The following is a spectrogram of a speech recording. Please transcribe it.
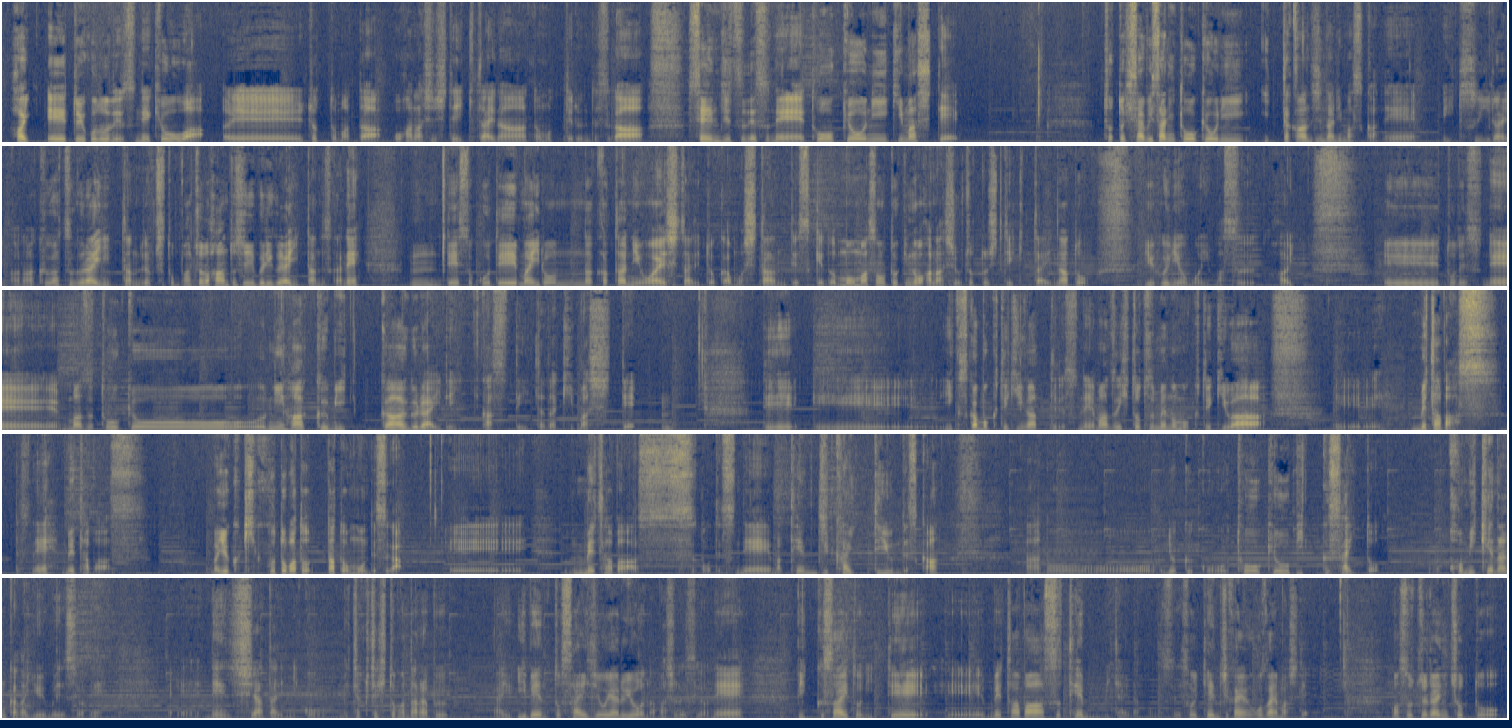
はい、えー、ということでですね、今日は、えー、ちょっとまたお話ししていきたいなと思ってるんですが、先日ですね、東京に行きまして、ちょっと久々に東京に行った感じになりますかね。いつ以来かな ?9 月ぐらいに行ったので、ちょっと、まあ、ちょうど半年ぶりぐらいに行ったんですかね。うん。で、そこで、まあ、いろんな方にお会いしたりとかもしたんですけども、まあ、その時のお話をちょっとしていきたいなというふうに思います。はい。えーとですね、まず東京2泊3日ぐらいで行かせていただきまして、うん。で、えー、いくつか目的があってですね、まず1つ目の目的は、えー、メタバースですね。メタバース。まあ、よく聞く言葉とだと思うんですが、えー、メタバースのですね、まあ、展示会っていうんですか？あのー、よくこう、東京ビッグサイト、コミケなんかが有名ですよね。えー、年始あたりにこう、めちゃくちゃ人が並ぶ、ああいうイベント催事をやるような場所ですよね。ビッグサイトにて、えー、メタバース展みたいなものですね、そういう展示会がございまして、まあ、そちらにちょっと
